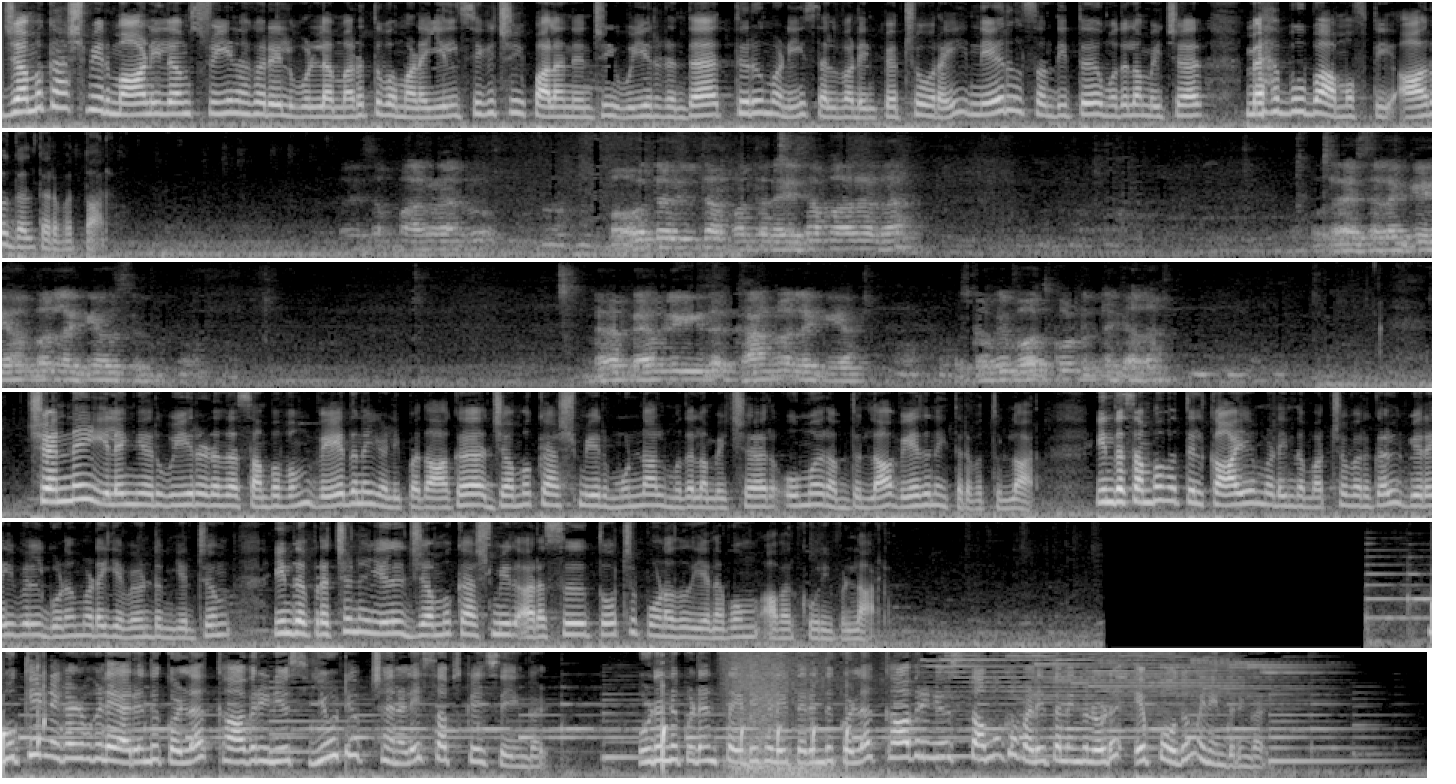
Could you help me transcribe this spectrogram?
ஜம்மு காஷ்மீர் மாநிலம் ஸ்ரீநகரில் உள்ள மருத்துவமனையில் சிகிச்சை பலனின்றி உயிரிழந்த திருமணி செல்வனின் பெற்றோரை நேரில் சந்தித்து முதலமைச்சர் மெஹபூபா முஃப்தி ஆறுதல் தெரிவித்தார் ऐसा मार रहा है बहुत दिन था पत्थर ऐसा मारा था पूरा ऐसा लग गया यहाँ पर लग गया उसको मेरा फैमिली इधर खान में लग गया उसको भी बहुत खून निकाला சென்னை இளைஞர் உயிரிழந்த சம்பவம் வேதனை அளிப்பதாக ஜம்மு காஷ்மீர் முன்னாள் முதலமைச்சர் உமர் அப்துல்லா வேதனை தெரிவித்துள்ளார். இந்த சம்பவத்தில் காயமடைந்த மற்றவர்கள் விரைவில் குணமடைய வேண்டும் என்றும் இந்த பிரச்சினையில் ஜம்மு காஷ்மீர் அரசு தோற்றுப்போனது எனவும் அவர் கூறியுள்ளார். முக்கிய நிகழ்வுகளை அறிந்து கொள்ள காவிரி நியூஸ் யூடியூப் சேனலை சப்ஸ்கிரைப் செய்யுங்கள். உடனுக்குடன் செய்திகளை தெரிந்து கொள்ள காவிரி நியூஸ் சமூக வலைதளங்களோடு எப்போதும் இணைந்திருங்கள்.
